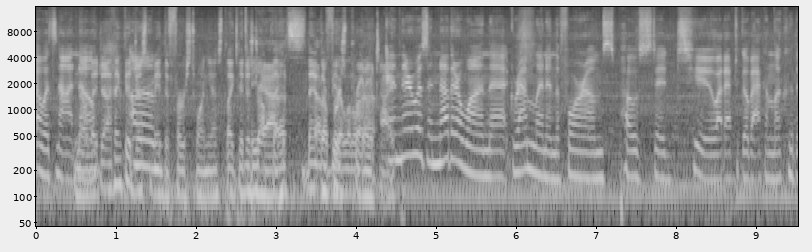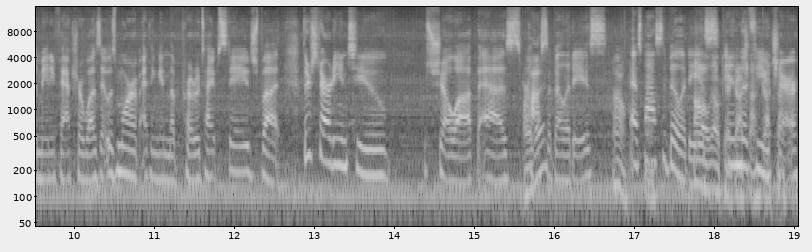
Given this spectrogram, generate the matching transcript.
Oh, it's not. No, No, they, I think they just Um, made the first one. Yes, like they just dropped. Yeah, the, they have the that'll be a first little bit- prototype. And there was another one that Gremlin in the forums posted too. I'd have to go back and look who the manufacturer was. It was more of I think in the prototype stage, but they're starting to show up as Are possibilities. Oh, oh. as oh. possibilities Oh, okay, in the gotcha, gotcha. future.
